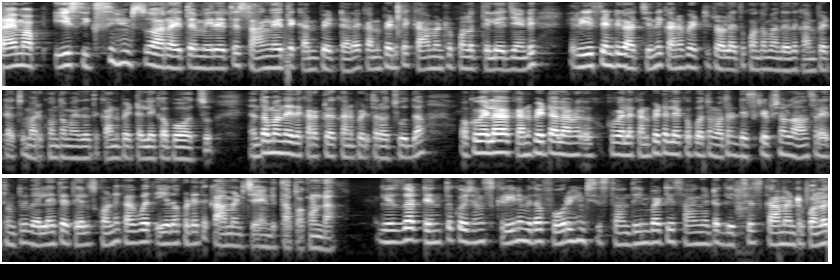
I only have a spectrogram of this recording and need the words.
టైమ్ అప్ ఈ సిక్స్ హింట్స్ ద్వారా అయితే మీరైతే సాంగ్ అయితే కనిపెట్టారా? కనిపెడితే కామెంట్ రూపంలో తెలియజేయండి. రీసెంట్గా వచ్చింది కనిపెట్టేటోళ్ళు అయితే కొంతమంది అయితే కనిపెట్టచ్చు మరి కొంతమంది అయితే కనిపెట్టలేకపోవచ్చు. ఎంతమంది అయితే కరెక్ట్గా కనిపెడతారో చూద్దాం. ఒకవేళ కనిపెట్టాలని ఒకవేళ కనిపెట్టలేకపోతే మాత్రం డిస్క్రిప్షన్లో ఆన్సర్ అయితే ఉంటుంది. వెళ్ళైతే తెలుసుకోండి. కాకపోతే ఏదో ఒకటి అయితే కామెంట్ చేయండి తప్పకుండా. Guess the tenth question screen మీద ఫోర్ హింట్స్ ఇస్తాను. దీన్ని బట్టి సాంగ్ ఏంటో గెచ్చేసి కామెంట్ రూపంలో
